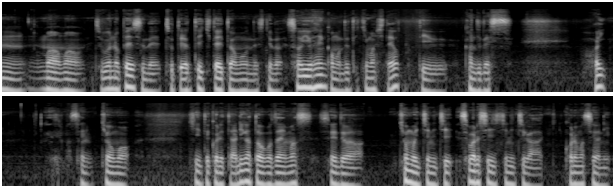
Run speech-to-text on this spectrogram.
うん、まあまあ、自分のペースでちょっとやっていきたいとは思うんですけど、そういう変化も出てきましたよっていう感じです。はい。ません。今日も聞いてくれてありがとうございます。それでは、今日も一日、素晴らしい一日が来れますように。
